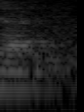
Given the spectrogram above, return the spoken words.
Yeah.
